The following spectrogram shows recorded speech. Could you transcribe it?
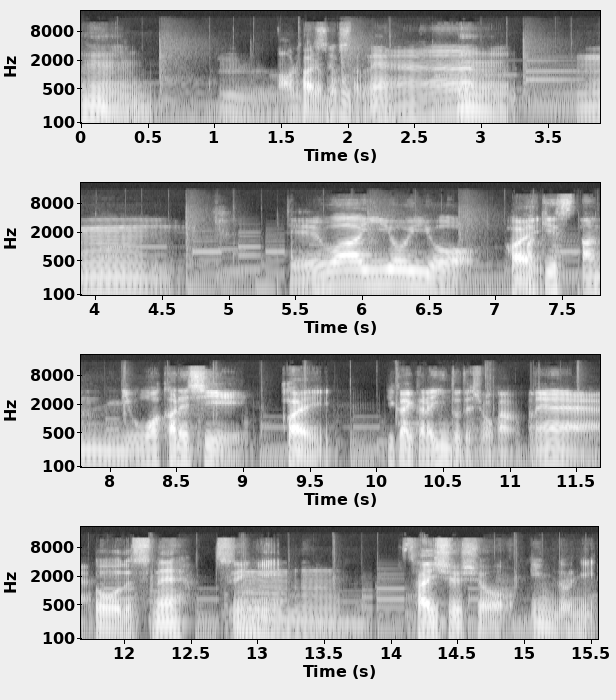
うん。うん、あるんですね、ね。うん。うん。では、いよいよ、はい、パキスタンにお別れし、はい、次回からインドでしょうかね。そうですね。ついにうん最終章、インドに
